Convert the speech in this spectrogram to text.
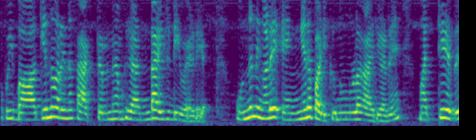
അപ്പോൾ ഈ ഭാഗ്യം എന്ന് പറയുന്ന ഫാക്ടറിനെ നമുക്ക് രണ്ടായിട്ട് ഡിവൈഡ് ചെയ്യാം. ഒന്ന് നിങ്ങൾ എങ്ങനെ പഠിക്കുന്നു എന്നുള്ള കാര്യമാണ്. മറ്റേത്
